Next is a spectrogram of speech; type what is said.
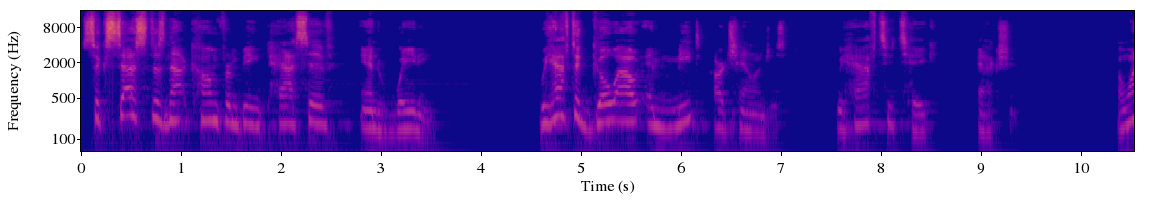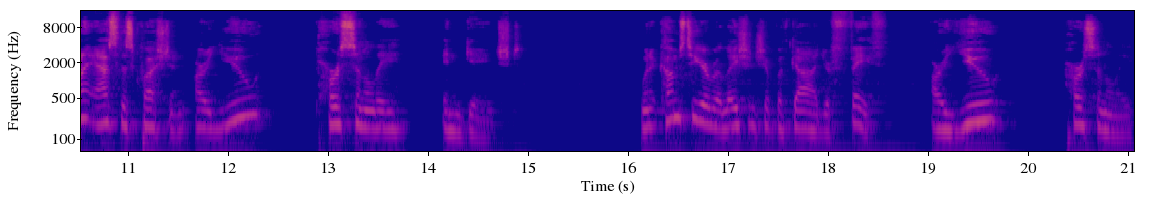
Success does not come from being passive and waiting. We have to go out and meet our challenges. We have to take action. I want to ask this question Are you personally engaged? When it comes to your relationship with God, your faith, are you personally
